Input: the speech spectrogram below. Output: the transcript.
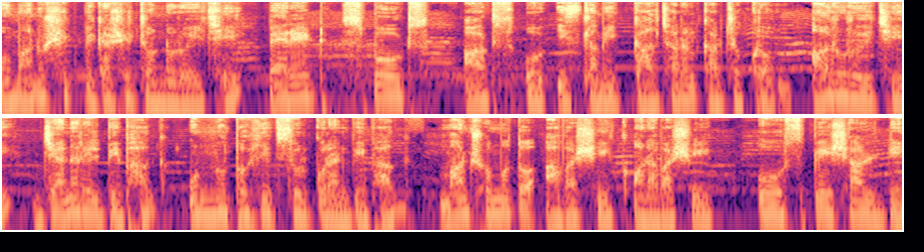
ও মানসিক বিকাশের জন্য রয়েছে প্যারেড, স্পোর্টস, আর্টস ও ইসলামিক কালচারাল কার্যক্রম। আরও রয়েছে জেনারেল বিভাগ, উন্নত হিফজুল কোরআন বিভাগ, মানসম্মত আবাসিক, অনাবাসিক ও স্পেশাল ডে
